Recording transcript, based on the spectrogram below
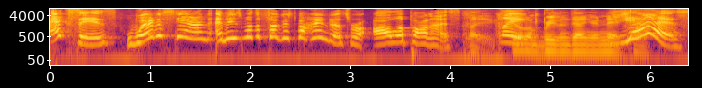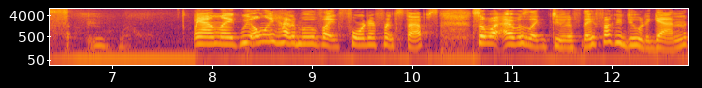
X's where to stand, and these motherfuckers behind us were all up on us. Like, feel them breathing down your neck. Yes. And like we only had to move like four different steps, so I I was like, dude, if they fucking do it again,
